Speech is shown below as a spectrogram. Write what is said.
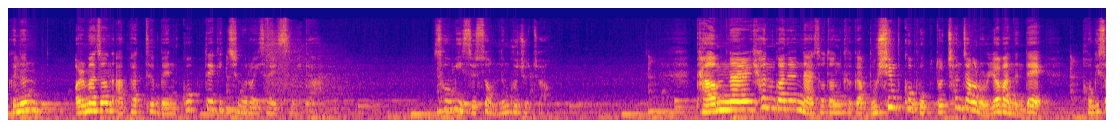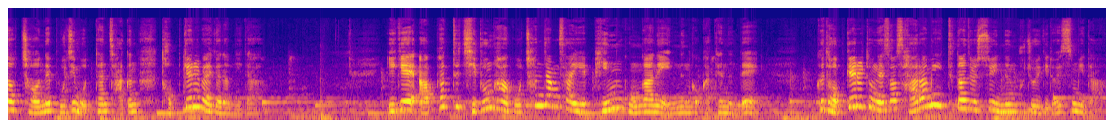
그는 얼마 전 아파트 맨 꼭대기층으로 이사했습니다. 소음이 있을 수 없는 구조죠. 다음날 현관을 나서던 그가 무심코 복도 천장을 올려봤는데 거기서 전에 보지 못한 작은 덮개를 발견합니다. 이게 아파트 지붕하고 천장 사이에 빈 공간에 있는 것 같았는데 그 덮개를 통해서 사람이 드나들 수 있는 구조이기도 했습니다.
